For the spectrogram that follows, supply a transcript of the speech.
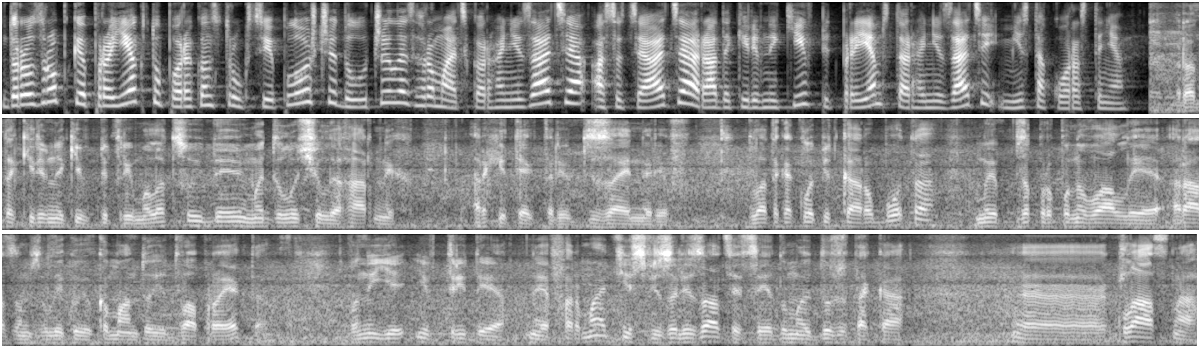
До розробки проєкту по реконструкції площі долучилась громадська організація Асоціація Рада керівників підприємств та організацій міста Коростеня. Рада керівників підтримала цю ідею. Ми долучили гарних архітекторів, дизайнерів. Була така клопітка робота. Ми запропонували разом з великою командою два проекти. Вони є і в 3D форматі з візуалізацією. Це, я думаю, дуже така е, класна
